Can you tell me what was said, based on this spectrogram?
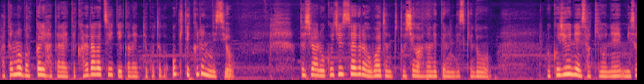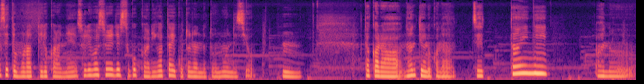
頭ばっかり働いて体がついていかないっていうことが起きてくるんですよ。私は60歳ぐらいおばあちゃんと年が離れてるんですけど60年先をね見させてもらってるからねそれはそれですごくありがたいことなんだと思うんですよ。うん、だから何て言うのかな絶対にあの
